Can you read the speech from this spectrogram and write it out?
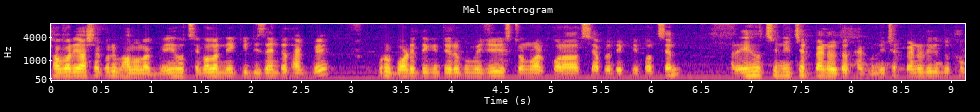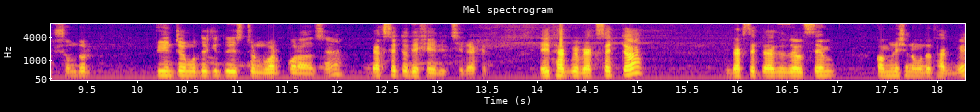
সবারই আশা করি ভালো লাগবে। এই হচ্ছে গলার নেকি ডিজাইনটা থাকবে। পুরো বডিতে কিন্তু এরকম এই যে স্টোন ওয়ার্ক করা আছে, আপনারা দেখতেই পাচ্ছেন। আর এই হচ্ছে নিচের প্যানেলটা থাকবে। নিচের প্যানেলটা কিন্তু খুব সুন্দর প্রিন্টের মধ্যে কিন্তু স্টোন ওয়ার্ক করা আছে হ্যাঁ? ব্যাক সাইডটা দেখিয়ে দিচ্ছি, দেখেন। এই থাকবে ব্যাক সাইডটা ব্যাক সাইডটা অ্যাজ ইউজুয়াল সেম কম্বিনেশনের মধ্যে থাকবে।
